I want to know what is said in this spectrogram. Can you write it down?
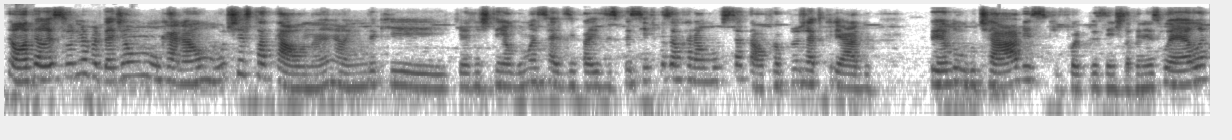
Então, a Telesur, na verdade, é um canal multiestatal, né? Ainda que, que a gente tenha algumas sedes em países específicos, é um canal multiestatal. Foi um projeto criado pelo Hugo Chávez, que foi presidente da Venezuela,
